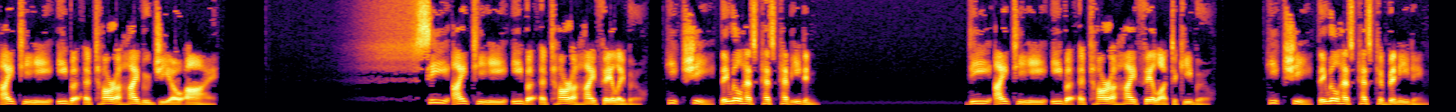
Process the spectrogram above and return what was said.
ite, iba, atara hibu goi. C ite, iba, atara hi falebu. He, she, they will has, has, have eaten D ite, iba, atara hi fala takibu. He, she, they will has, has, have been eating.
